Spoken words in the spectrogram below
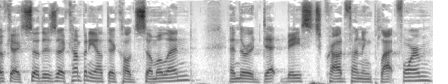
Okay, so there's a company out there called SomoLend, and they're a debt-based crowdfunding platform.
